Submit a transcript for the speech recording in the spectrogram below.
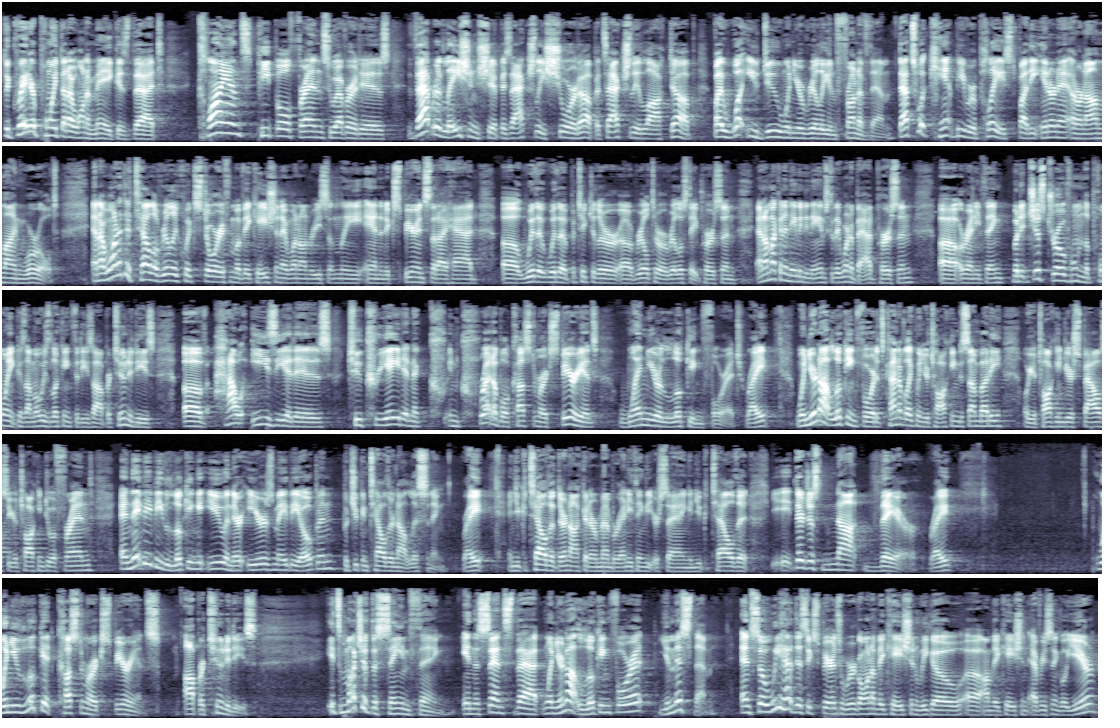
the greater point that I want to make is that clients, people, friends, whoever it is, that relationship is actually shored up. It's actually locked up by what you do when you're really in front of them. That's what can't be replaced by the internet or an online world. And I wanted to tell a really quick story from a vacation I went on recently and an experience that I had uh, with, a, with a particular uh, realtor or real estate person. And I'm not going to name any names because they weren't a bad person uh, or anything, but it just drove home the point because I'm always looking for these opportunities of how easy it is to create an incredible customer experience when you're looking for it, right? When you're not looking for it, it's kind of like when you're talking to somebody or you're talking to your spouse or you're talking to a friend and they may be looking at you and their ears may be open, but you can tell they're not listening, right? And you can tell that they're not going to remember anything that you're saying and you can tell that they're just not there, right? When you look at customer experience opportunities, it's much of the same thing in the sense that when you're not looking for it, you miss them. And so we had this experience where we were going on vacation. We go uh, on vacation every single year.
